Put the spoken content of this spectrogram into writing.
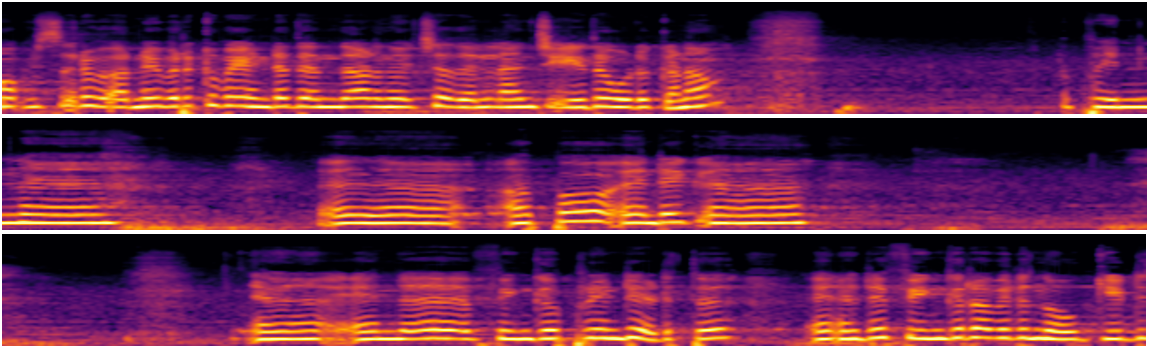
ഓഫീസർ പറഞ്ഞു ഇവർക്ക് വേണ്ടത് എന്താണെന്ന് വെച്ചാൽ അതെല്ലാം ചെയ്ത് കൊടുക്കണം. പിന്നെ അപ്പോൾ എന്റെ എന്റെ ഫിംഗർ പ്രിന്റ് എടുത്ത് എന്റെ ഫിംഗർ അവർ നോക്കിയിട്ട്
